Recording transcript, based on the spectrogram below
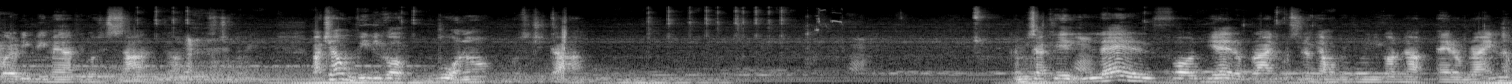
Quello di prima era tipo 60, 120. Ma c'è un bilico buono in questa città? Mi sa che l'elfo di Aerobrine, così lo chiamo perché mi ricorda Aerobrine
